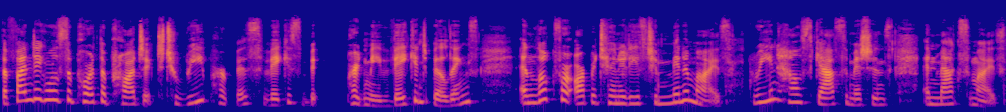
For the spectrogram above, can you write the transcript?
The funding will support the project to repurpose vacant, pardon me, vacant buildings and look for opportunities to minimize greenhouse gas emissions and maximize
